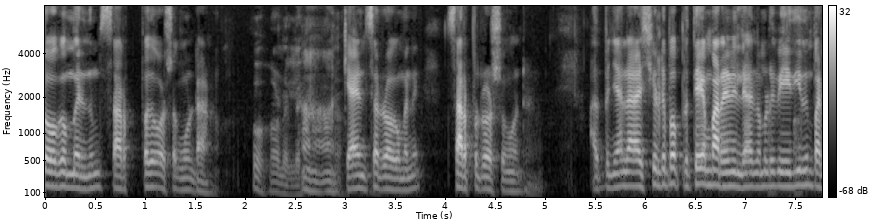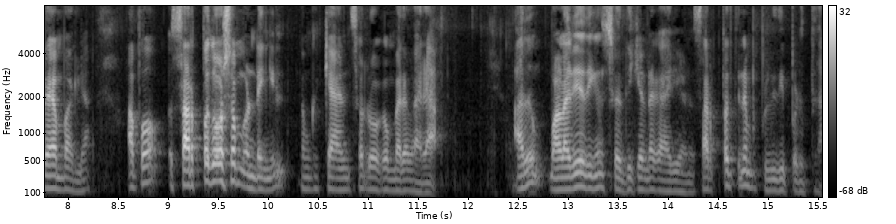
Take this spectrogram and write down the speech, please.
രോഗം വരുന്നതും സർപ്പദോഷം കൊണ്ടാണ്. ആ ക്യാൻസർ രോഗം വന്ന് സർപ്പദോഷം കൊണ്ടാണ്. അതിപ്പോൾ ഞാൻ ആഴ്ചയുടെ ഇപ്പോൾ പ്രത്യേകം പറയണില്ല നമ്മൾ വേദിയിലും പറയാൻ പാടില്ല. അപ്പോൾ സർപ്പദോഷം ഉണ്ടെങ്കിൽ നമുക്ക് ക്യാൻസർ രോഗം വരെ വരാം. അത് വളരെയധികം ശ്രദ്ധിക്കേണ്ട കാര്യമാണ്. സർപ്പത്തിനെ പ്രീതിപ്പെടുത്തുക.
